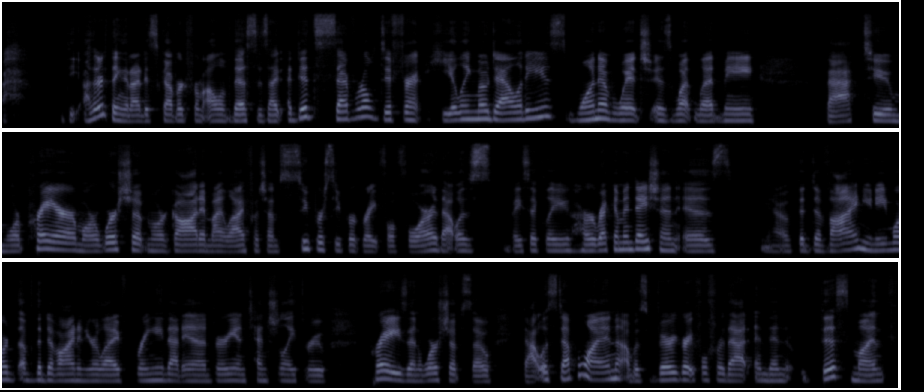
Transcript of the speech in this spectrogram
the other thing that I discovered from all of this is I, I did several different healing modalities, one of which is what led me back to more prayer, more worship, more God in my life, which I'm super, super grateful for. That was basically her recommendation is, you know, the divine, you need more of the divine in your life, bringing that in very intentionally through praise and worship. So that was step one. I was very grateful for that. And then this month,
